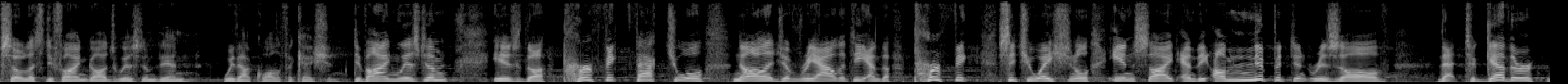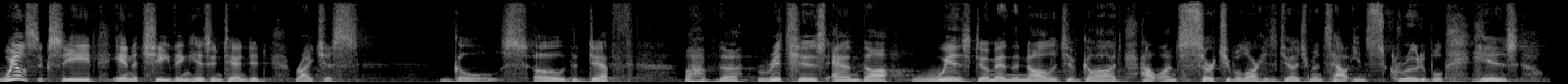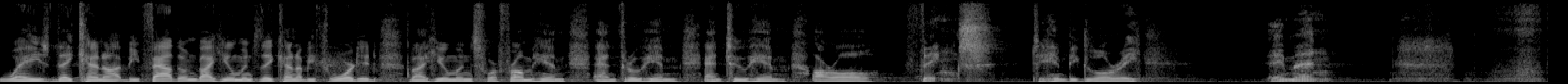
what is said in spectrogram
So let's define God's wisdom then without qualification. Divine wisdom is the perfect factual knowledge of reality and the perfect situational insight and the omnipotent resolve that together will succeed in achieving his intended righteous goals. Oh, the depth of the riches and the wisdom and the knowledge of God. How unsearchable are his judgments, how inscrutable his ways. They cannot be fathomed by humans, they cannot be thwarted by humans, for from him and through him and to him are all things. To him be glory Amen.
